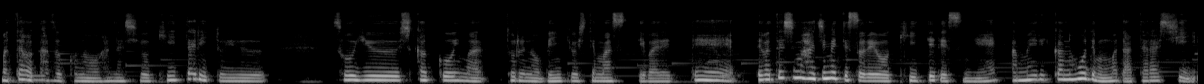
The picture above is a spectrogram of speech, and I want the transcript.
または家族のお話を聞いたりというそういう資格を今取るのを勉強してますって言われてで私も初めてそれを聞いてですねアメリカの方でもまだ新しい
